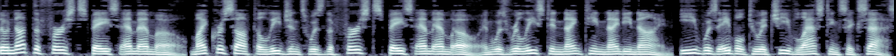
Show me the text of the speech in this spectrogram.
Though not the first space MMO Microsoft Allegiance was the first space MMO and was released in 1999, EVE was able to achieve lasting success.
